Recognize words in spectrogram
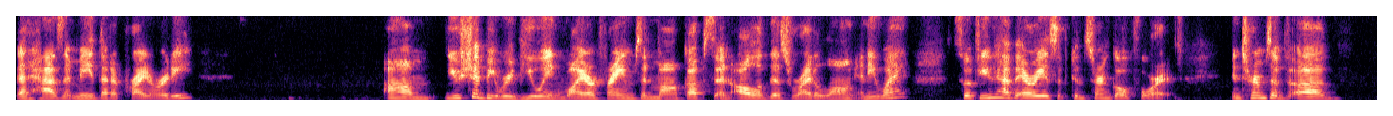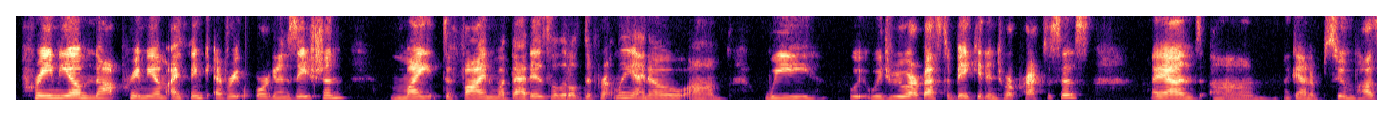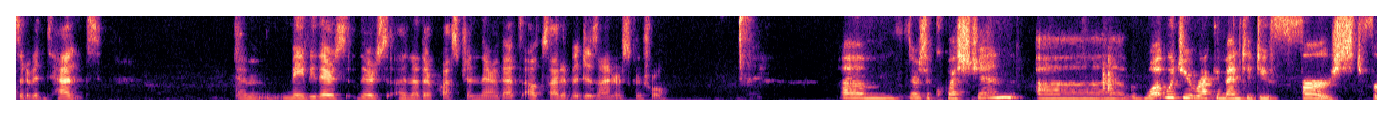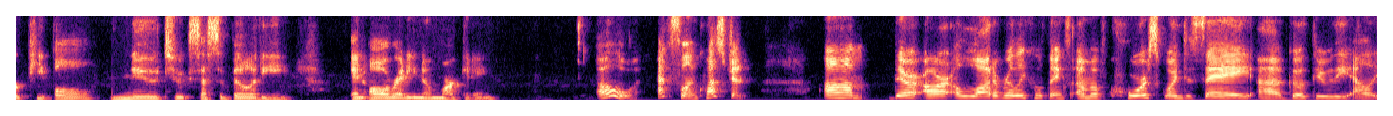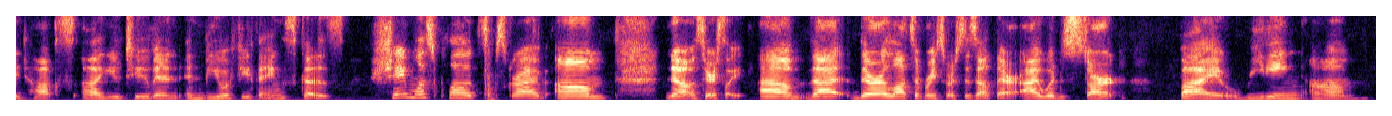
that hasn't made that a priority, um, you should be reviewing wireframes and mock-ups and all of this right along anyway. So if you have areas of concern, go for it. In terms of uh, premium, not premium, I think every organization might define what that is a little differently. I know um, we, we we do our best to bake it into our practices, and um, again, assume positive intent. And maybe there's there's another question there that's outside of a designer's control. Um, there's a question. Uh, what would you recommend to do first for people new to accessibility and already know marketing? Oh, excellent question. Um, there are a lot of really cool things. I'm of course going to say uh, go through the A11y Talks uh, YouTube and, and view a few things because shameless plug, subscribe. Um, no, seriously, um, that there are lots of resources out there. I would start by reading. Um,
